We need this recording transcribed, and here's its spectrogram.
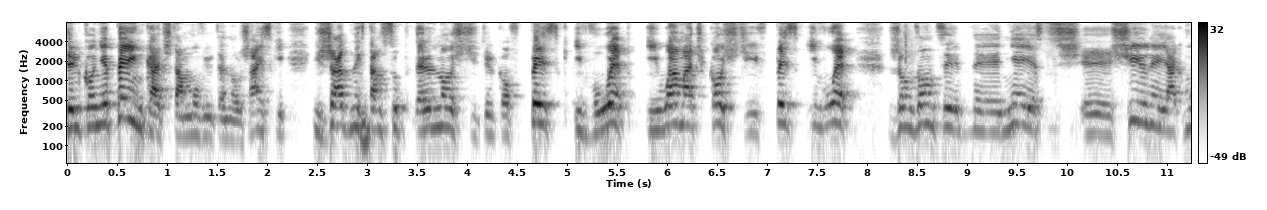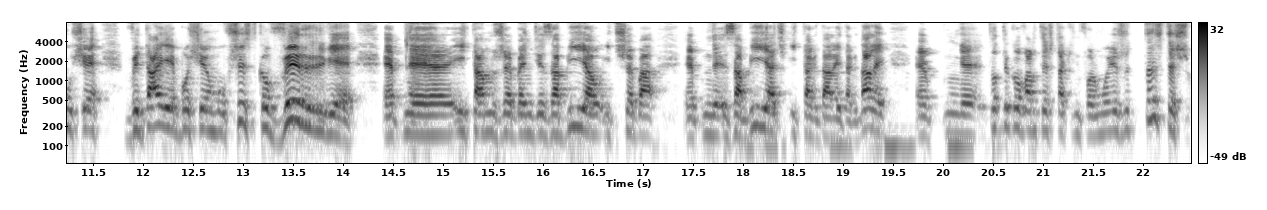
Tylko nie pękać, tam mówił ten Olszański, i żadnych tam subtelności, tylko w pysk i w łeb, i łamać kości, i w pysk i w łeb. Rządzący e, nie jest e, silny, jak mu się wydaje, bo się mu wszystko wyrwie e, e, i tam, że będzie zabijał i trzeba e, zabijać i tak dalej, i tak dalej. To tylko wam też tak informuję, że to jest też,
